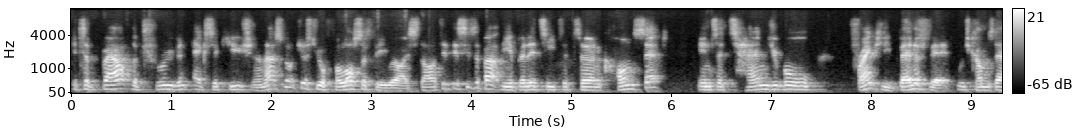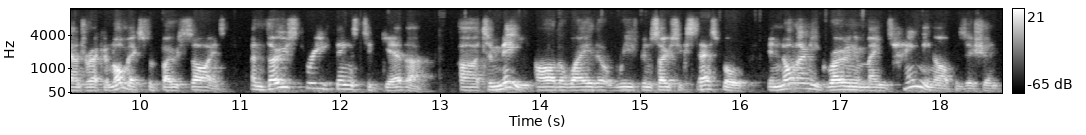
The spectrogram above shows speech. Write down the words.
it's about the proven execution. And that's not just your philosophy where I started. This is about the ability to turn concept into tangible, frankly, benefit, which comes down to economics for both sides. And those three things together, uh, to me, are the way that we've been so successful in not only growing and maintaining our position,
